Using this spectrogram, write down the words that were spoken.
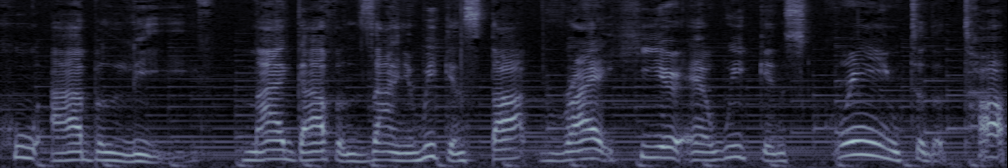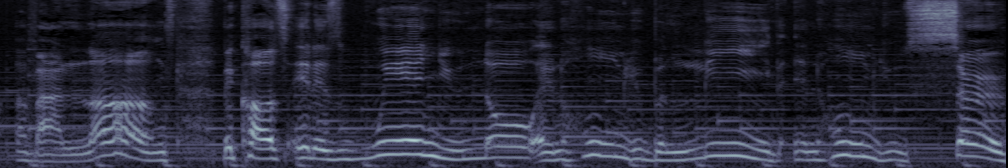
who I believe my God, from Zion. We can stop right here and we can scream to the top of our lungs because it is when you know in whom you believe, in whom you serve.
